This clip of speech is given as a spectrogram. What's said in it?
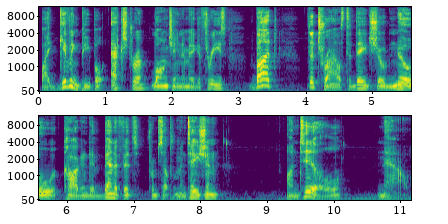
by giving people extra long-chain omega-3s, but the trials to date showed no cognitive benefits from supplementation until now.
